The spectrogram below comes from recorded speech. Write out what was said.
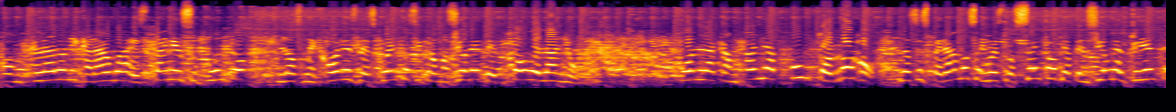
Con Claro Nicaragua están en su punto los mejores descuentos y promociones de todo el año. Con la campaña Punto Rojo, los esperamos en nuestros centros de atención al cliente,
